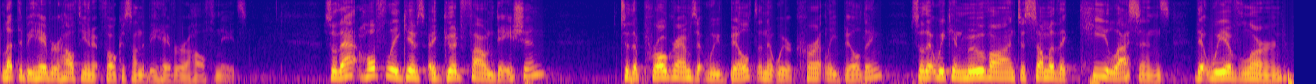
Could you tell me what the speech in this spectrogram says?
Let the behavioral health unit focus on the behavioral health needs. So that hopefully gives a good foundation to the programs that we've built and that we are currently building so that we can move on to some of the key lessons that we have learned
